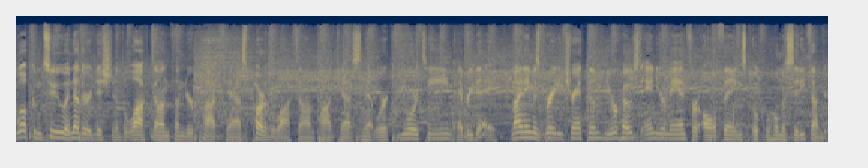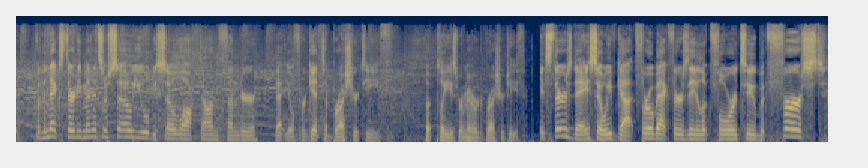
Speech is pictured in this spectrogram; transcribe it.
Welcome to another edition of the Locked On Thunder podcast, part of the Locked On Podcast Network, your team every day. My name is Brady Trantham, your host and your man for all things Oklahoma City Thunder. For the next 30 minutes or so, you will be so locked on Thunder that you'll forget to brush your teeth. But please remember to brush your teeth. It's Thursday, so we've got Throwback Thursday to look forward to. But first,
